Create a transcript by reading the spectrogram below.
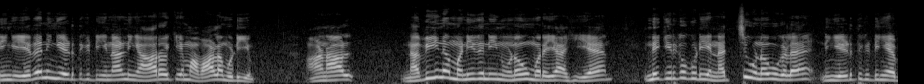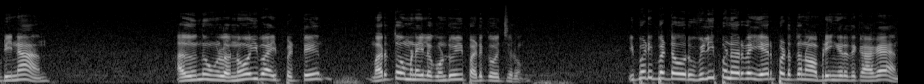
நீங்கள் எதை நீங்கள் எடுத்துக்கிட்டீங்கனாலும் நீங்கள் ஆரோக்கியமாக வாழ முடியும். ஆனால் நவீன மனிதனின் உணவு முறையாகிய இன்றைக்கி இருக்கக்கூடிய நச்சு உணவுகளை நீங்கள் எடுத்துக்கிட்டீங்க அப்படின்னா அது வந்து உங்களை நோய்வாய்ப்பட்டு மருத்துவமனையில் கொண்டு போய் படுக்க வச்சிடும் இப்படிப்பட்ட ஒரு விழிப்புணர்வை ஏற்படுத்தணும் அப்படிங்கிறதுக்காக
